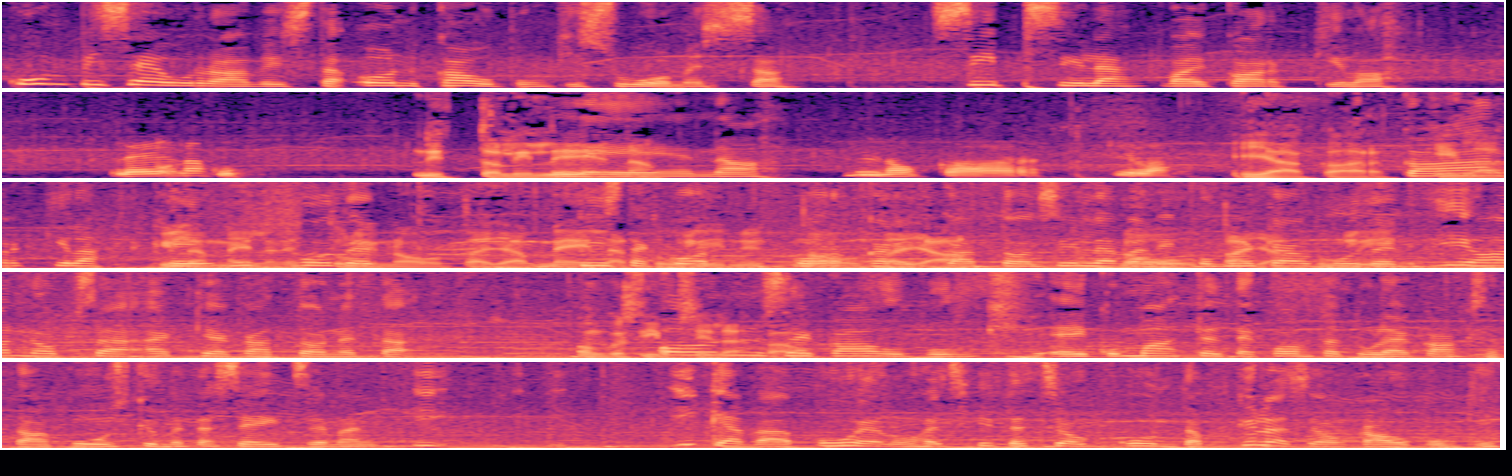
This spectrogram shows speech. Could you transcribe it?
Kumpi seuraavista on kaupunki Suomessa? Sipsilä vai Karkkila? Leena. Nyt oli Leena. Leena. No Karkkila. Ja Karkkila. Karkkila. Kyllä Hei, meillä nyt tuli muuten nouta ja meillä pistä tuli kor- nyt nouta korkkarit ja kattoon sillä välin, kun mä käyn tuli. muuten ihan nopsaa äkkiä kattoon, että Onko Sipsilä on se kaupunki. Ei kun mä ajattelin, että kohta tulee 267 i- ikävää puhelua siitä, että se on kunta. Mutta kyllä se on kaupunki.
